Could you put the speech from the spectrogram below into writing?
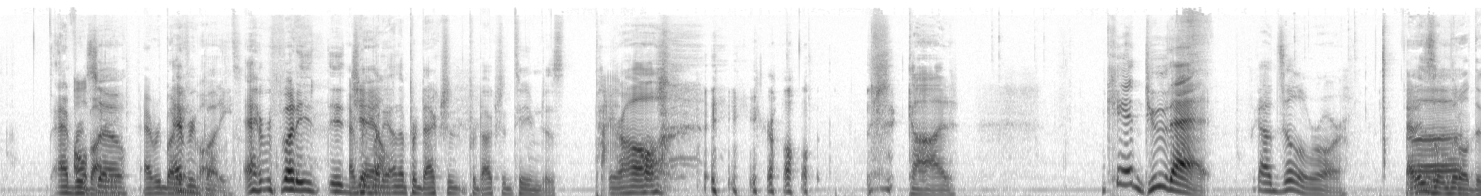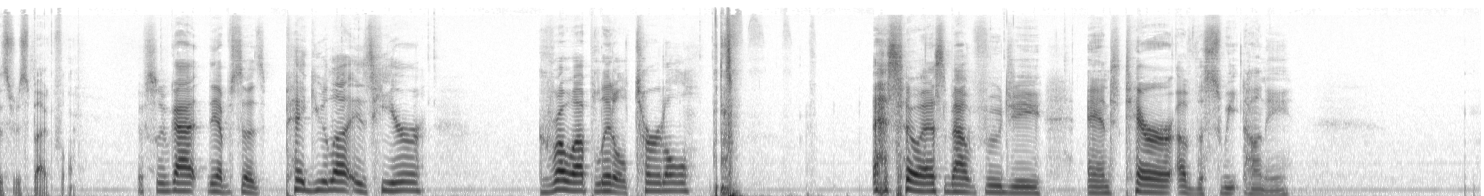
Everybody. Also, everybody. everybody, involved. everybody in jail. Everybody on the production production team just You're all, you're all, God. You can't do that. Godzilla roar. that is a Uh, little disrespectful. So we've got the episodes. Pegula is here. Grow up, little turtle. SOS Mount Fuji, and Terror of the Sweet Honey.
